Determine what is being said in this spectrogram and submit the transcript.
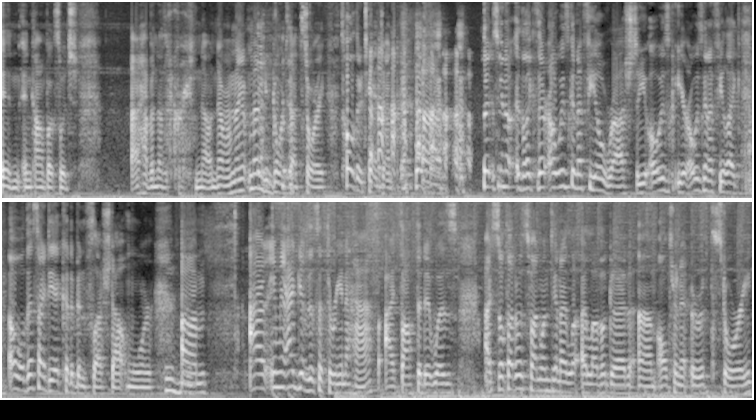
in in comic books which I have another great. No, no, I'm not, not even going to that story. It's a whole other tangent. Uh, so, so, you know, like they're always gonna feel rushed. So you always, you're always gonna feel like, oh, well, this idea could have been fleshed out more. Mm-hmm. Um, I, I, mean, I'd give this a three and a half. I thought that it was. I still thought it was fun. Once again, I, lo- I love a good um, alternate Earth story.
